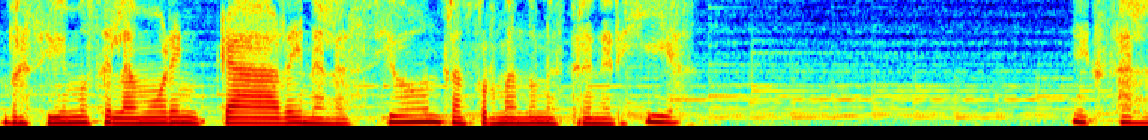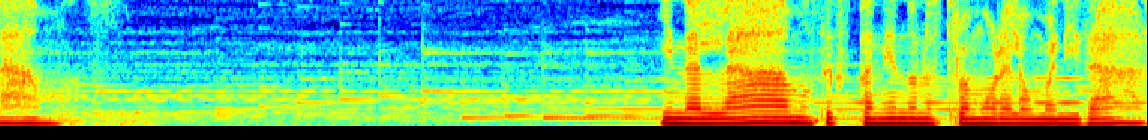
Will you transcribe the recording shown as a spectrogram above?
Recibimos el amor en cada inhalación, transformando nuestra energía. Exhalamos. Inhalamos expandiendo nuestro amor a la humanidad.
